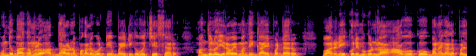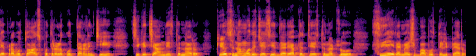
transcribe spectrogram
ముందు భాగంలో అద్దాలను పగలగొట్టి బయటికి వచ్చేశారు. అందులో ఇరవై మంది గాయపడ్డారు. వారిని కొలిమిగుండ్ల ఆవుకు బనగాలపల్లె ప్రభుత్వ ఆసుపత్రులకు తరలించి చికిత్స అందిస్తున్నారు. కేసు నమోదు చేసి దర్యాప్తు చేస్తున్నట్లు సిఐ రమేష్ బాబు తెలిపారు.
